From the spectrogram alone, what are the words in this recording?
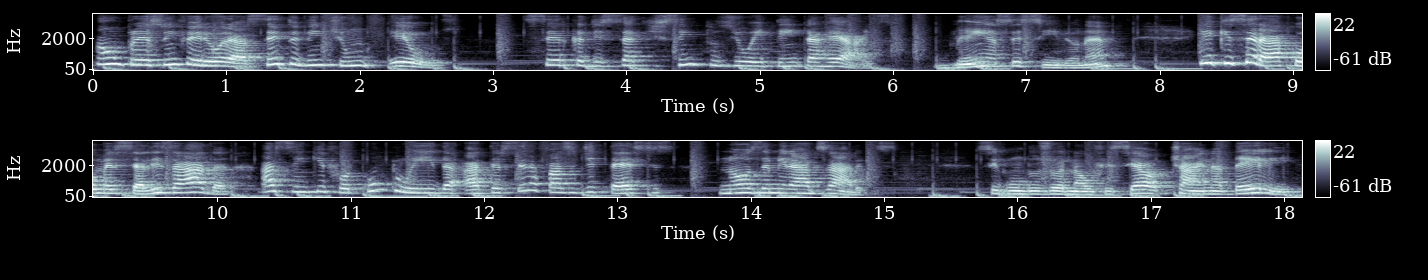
a um preço inferior a 121 euros, cerca de 780 reais. Bem acessível, né? E que será comercializada assim que for concluída a terceira fase de testes nos Emirados Árabes. Segundo o jornal oficial China Daily,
